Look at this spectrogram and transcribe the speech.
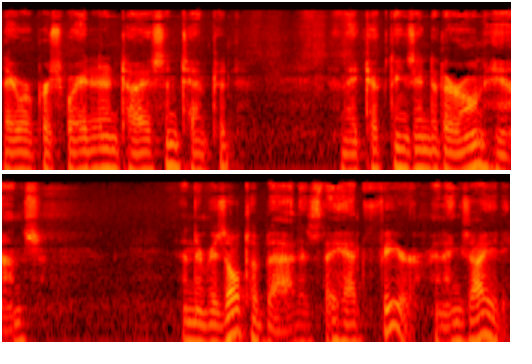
They were persuaded, enticed, and tempted and they took things into their own hands. And the result of that is they had fear and anxiety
